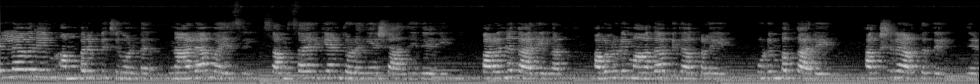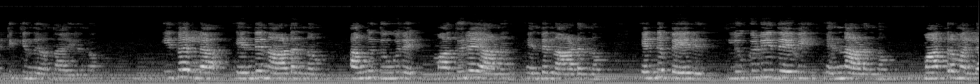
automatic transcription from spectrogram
എല്ലാവരെയും അമ്പരപ്പിച്ചുകൊണ്ട് നാലാം വയസ്സിൽ സംസാരിക്കാൻ തുടങ്ങിയ ശാന്തിദേവി പറഞ്ഞ കാര്യങ്ങൾ അവളുടെ മാതാപിതാക്കളെയും കുടുംബക്കാരെയും അക്ഷരാർത്ഥത്തിൽ ഞെട്ടിക്കുന്ന ഒന്നായിരുന്നു. ഇതല്ല എന്റെ നാടെന്നും അങ്ങ് ദൂരെ മധുരയാണ് എന്റെ നാടെന്നും എന്റെ പേര് ലുഗുഡി ദേവി എന്നാണെന്നും മാത്രമല്ല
